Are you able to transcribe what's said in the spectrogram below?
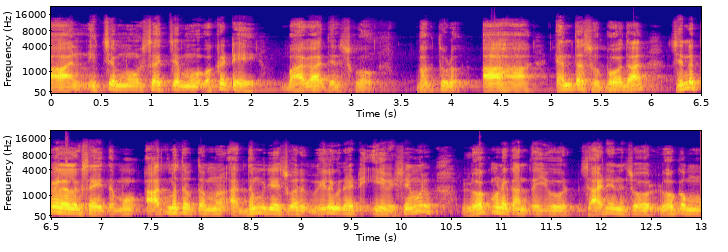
ఆ నిత్యము సత్యము ఒకటే బాగా తెలుసుకో. భక్తుడు ఆహా ఎంత సుబోధ! చిన్నపిల్లలకు సైతము ఆత్మతత్వమును అర్థము చేసుకొని వీలుగునటి ఈ విషయములు లోకమునకంతయు సాటినచో లోకము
